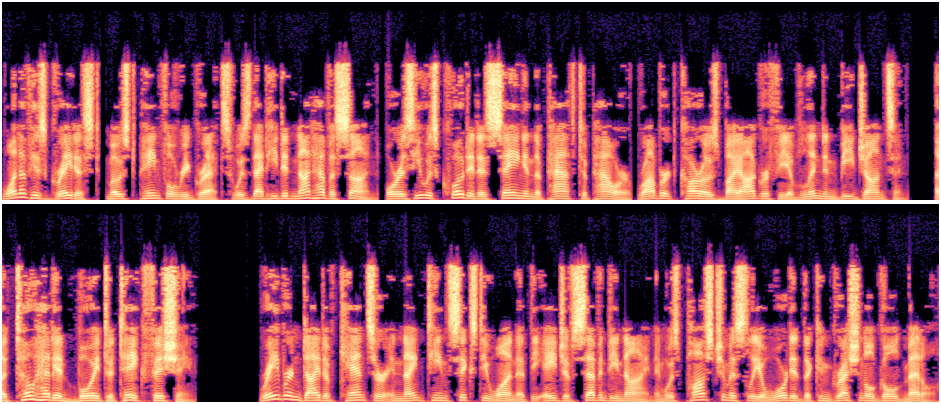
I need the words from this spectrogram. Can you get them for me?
One of his greatest, most painful regrets was that he did not have a son, or as he was quoted as saying in The Path to Power, Robert Caro's biography of Lyndon B. Johnson, "...a tow-headed boy to take fishing." Rayburn died of cancer in 1961 at the age of 79 and was posthumously awarded the Congressional Gold Medal.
